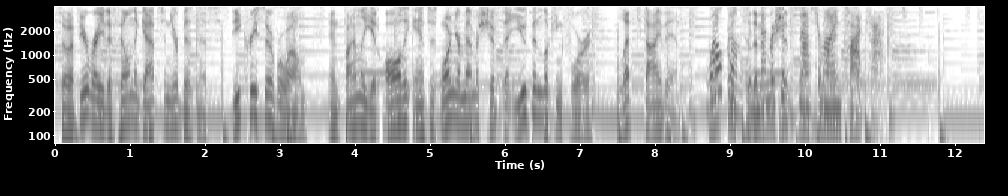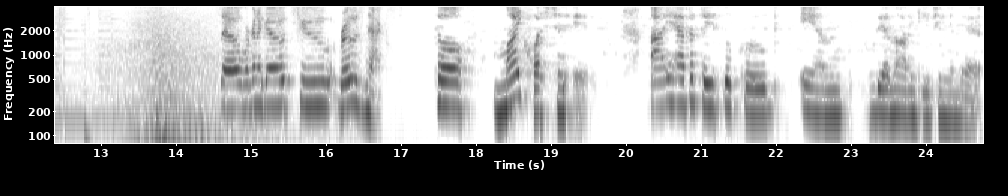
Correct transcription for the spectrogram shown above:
So, if you're ready to fill in the gaps in your business, decrease overwhelm, and finally get all the answers on your membership that you've been looking for, let's dive in. Welcome, Welcome to, to, the Memberships, Mastermind, Mastermind podcast. So, we're going to go to Rose next. So, my question is I have a Facebook group and they're not engaging in there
